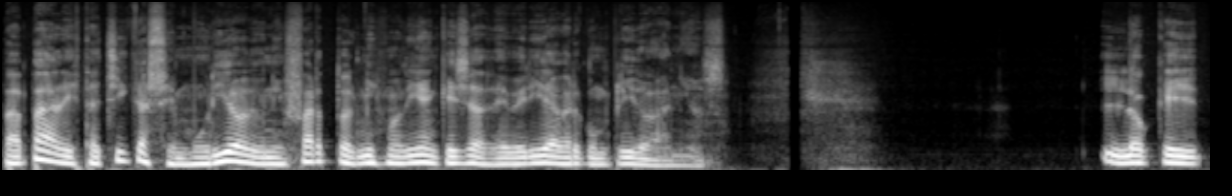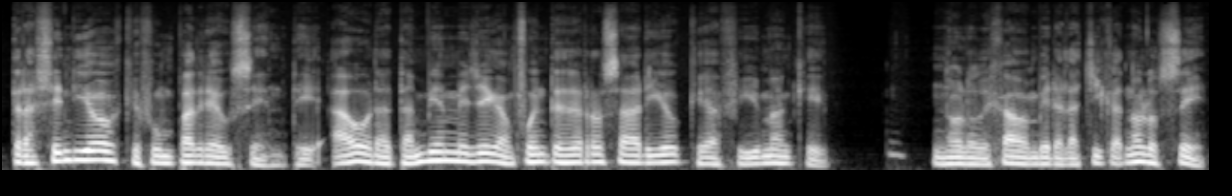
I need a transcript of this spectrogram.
papá de esta chica se murió de un infarto el mismo día en que ella debería haber cumplido años. Lo que trascendió es que fue un padre ausente. Ahora también me llegan fuentes de Rosario que afirman que no lo dejaban ver a la chica. No lo sé.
